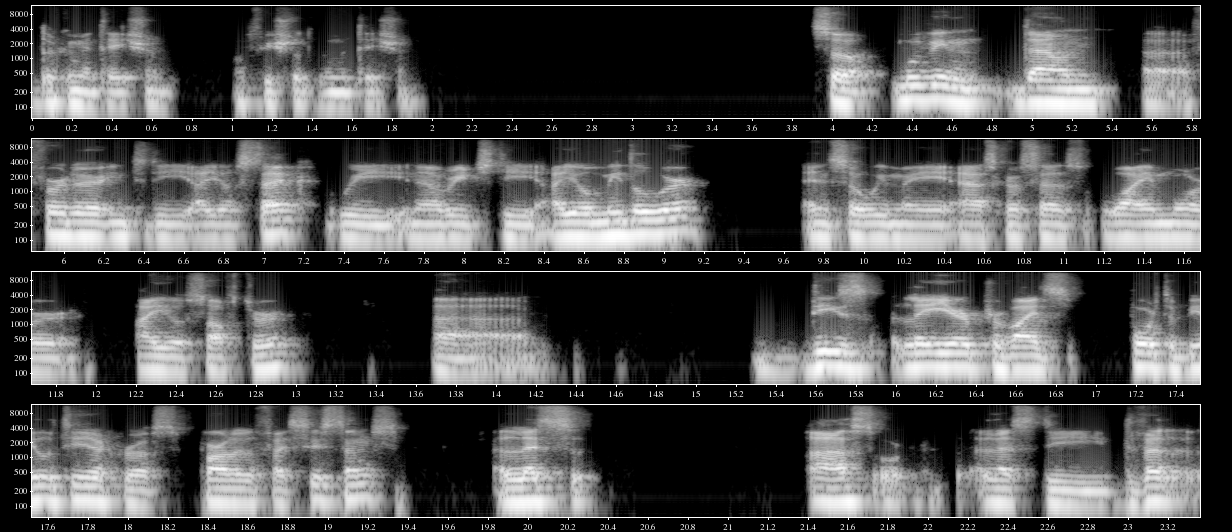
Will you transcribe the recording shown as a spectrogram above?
documentation, official documentation. So moving down uh, further into the IO stack, we now reach the IO middleware. And so we may ask ourselves, why more IO software? Uh, this layer provides portability across parallel file systems, lets us or lets the, develop,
